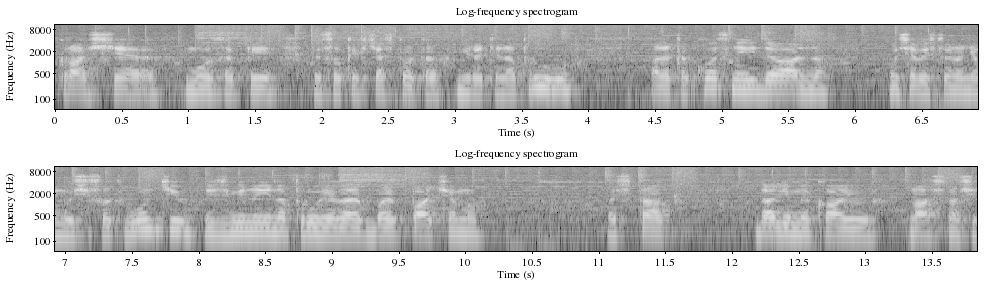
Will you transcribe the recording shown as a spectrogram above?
краще може при високих частотах міряти напругу, але також не ідеально. Ось я виставив на ньому 600 вольтів зі зміною напруги, як бачимо. Ось так. Далі вмикаю наш наші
